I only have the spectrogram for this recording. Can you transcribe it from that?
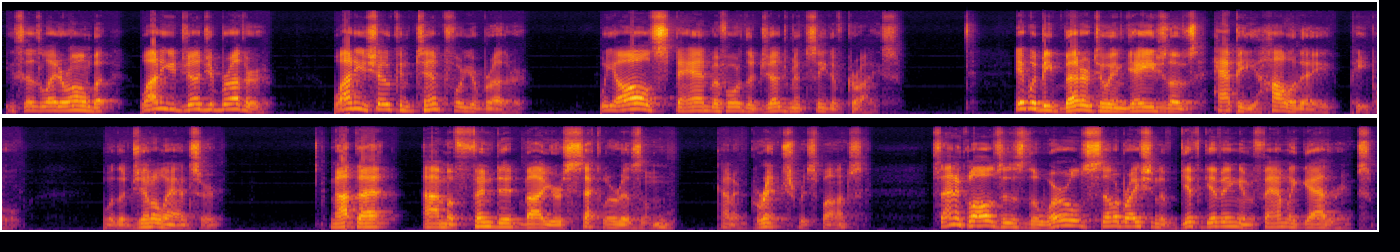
He says later on, But why do you judge your brother? Why do you show contempt for your brother? We all stand before the judgment seat of Christ. It would be better to engage those happy holiday people with a gentle answer. Not that I'm offended by your secularism, kind of Grinch response. Santa Claus is the world's celebration of gift giving and family gatherings.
